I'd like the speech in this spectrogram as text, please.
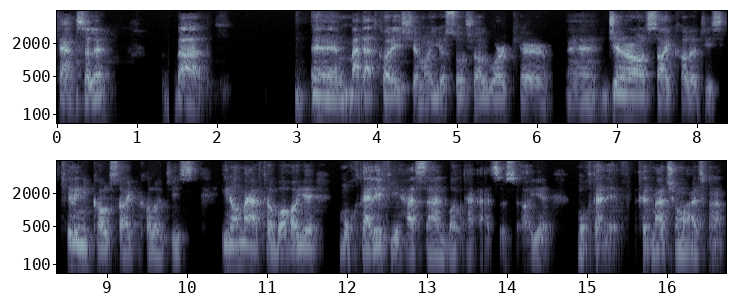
counsellor بعد مددکار اجتماعی یا social worker general psychologist clinical psychologist اینا مرتبه های مختلفی هستن با تخصص های مختلف. خدمت شما عرض کنم.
